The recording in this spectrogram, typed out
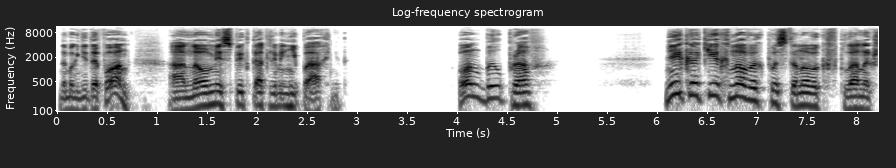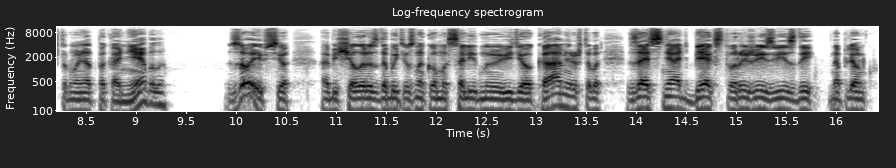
на магнитофон, а новыми спектаклями не пахнет. Он был прав. Никаких новых постановок в планах штурманят пока не было. Зоя все обещала раздобыть у знакомых солидную видеокамеру, чтобы заснять бегство рыжей звезды на пленку.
